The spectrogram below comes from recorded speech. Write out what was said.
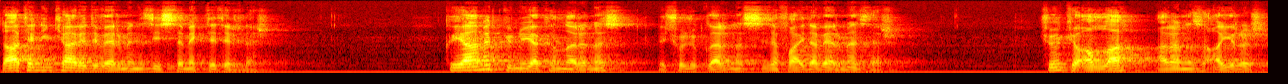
Zaten inkar edivermenizi istemektedirler. Kıyamet günü yakınlarınız ve çocuklarınız size fayda vermezler. Çünkü Allah aranızı ayırır.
